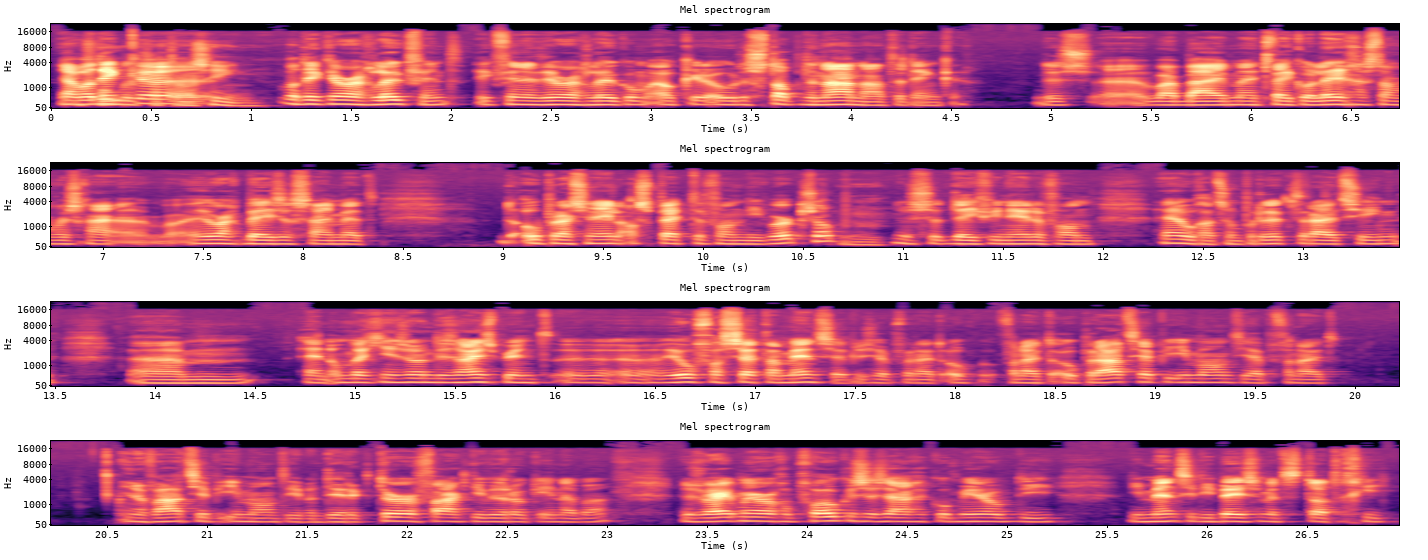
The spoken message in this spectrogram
Ja, of wat ik, eh, zien? wat ik heel erg leuk vind, ik vind het heel erg leuk om elke keer over de stap daarna na te denken. Dus eh, waarbij mijn twee collega's dan waarschijnlijk heel erg bezig zijn met de operationele aspecten van die workshop. Mm. Dus het definiëren van hè, hoe gaat zo'n product eruit zien. Ehm, en omdat je in zo'n design sprint eh, een heel facet aan mensen hebt. Dus je hebt vanuit, op- vanuit de operatie heb je iemand, je hebt vanuit innovatie heb je iemand, je hebt een directeur vaak die we er ook in hebben. Dus waar ik me heel erg op focus is eigenlijk ook meer op die, die mensen die bezig zijn met strategie.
